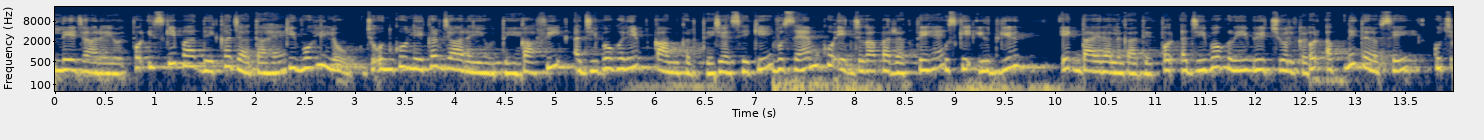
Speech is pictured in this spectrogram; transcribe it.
ले जा रहे होते और इसके बाद देखा जाता है कि वही लोग जो उनको लेकर जा रहे होते हैं, काफ़ी अजीबो गरीब काम करते हैं। जैसे की वो सैम को एक जगह पर रखते हैं, उसके इर्द गिर्द एक दायरा लगा देते और अजीबो गरीब रिचुअल कर। और अपनी तरफ़ से कुछ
